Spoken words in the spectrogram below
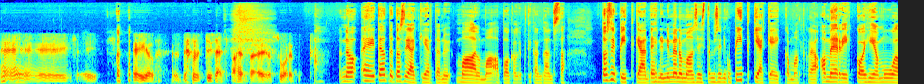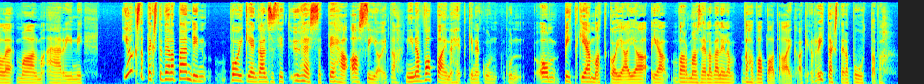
ei, ei, ei ole. Sisäistä ei ole suoritettu. No hei, te olette tosiaan kiertänyt maailmaa apokalyptikan kanssa tosi pitkään, tehnyt nimenomaan siis tämmöisiä niin pitkiä keikkamatkoja Amerikkoihin ja muualle maailma ääriin, niin jaksatteko te vielä bändin poikien kanssa sit yhdessä tehdä asioita niinä vapaina hetkinä, kun, kun on pitkiä matkoja ja, ja varmaan siellä välillä vähän vapaata aikaakin on? Riittääkö teillä puhuttavaa?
